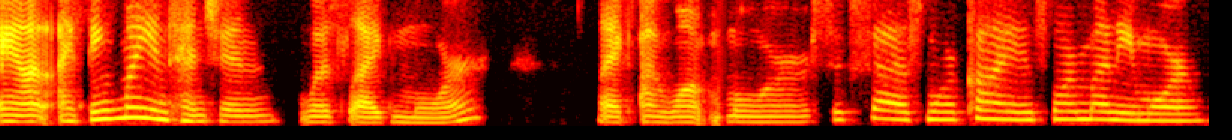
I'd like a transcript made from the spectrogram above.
and I think my intention was like more, like I want more success, more clients, more money, more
